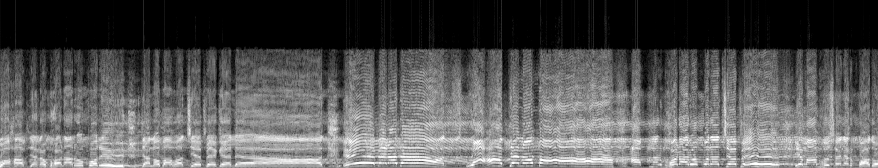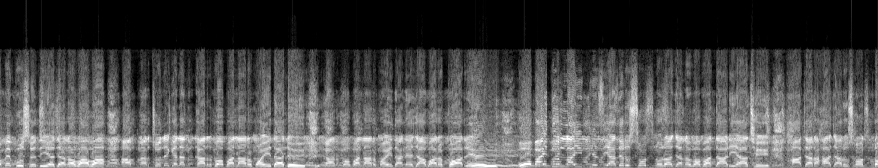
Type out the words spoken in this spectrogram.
ওয়াহাব যেন ঘোড়ার উপরে যেন বাবা চেপে গেলেন। এ বেরাদার ওয়াহাব ঘোড়ার উপরে চেপে ইমাম হোসেনের কদমে বসে দিয়ে যেন বাবা, আপনার চলে গেলেন কারবালার ময়দানে। কারবালার ময়দানে যাওয়ার পরে ওবাইদুল্লাহ ইবনে জিয়াদের সৈন্যরা যেন বাবা দাঁড়িয়ে আছে। হাজার হাজার সৈন্য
